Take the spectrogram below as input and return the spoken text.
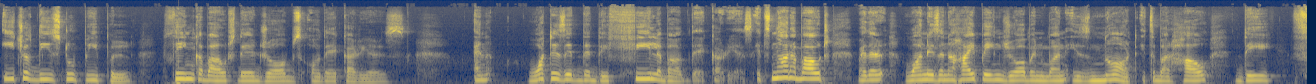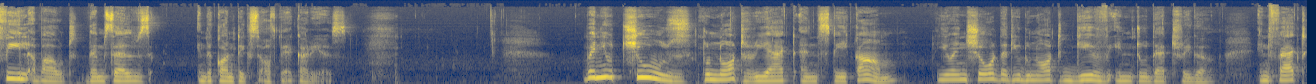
each of these two people think about their jobs or their careers? And what is it that they feel about their careers? It's not about whether one is in a high paying job and one is not. It's about how they feel about themselves in the context of their careers. When you choose to not react and stay calm, you ensure that you do not give into that trigger. In fact,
